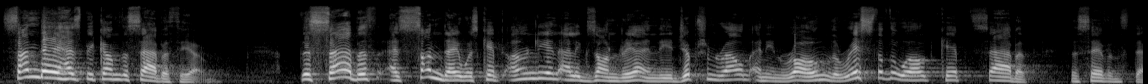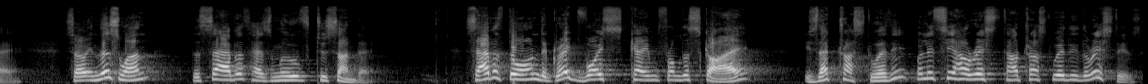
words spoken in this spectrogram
Sunday has become the Sabbath here. The Sabbath as Sunday was kept only in Alexandria, in the Egyptian realm, and in Rome. The rest of the world kept Sabbath, the seventh day. So in this one, the Sabbath has moved to Sunday. Sabbath dawned, a great voice came from the sky. Is that trustworthy? Well, let's see how, rest, how trustworthy the rest is.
